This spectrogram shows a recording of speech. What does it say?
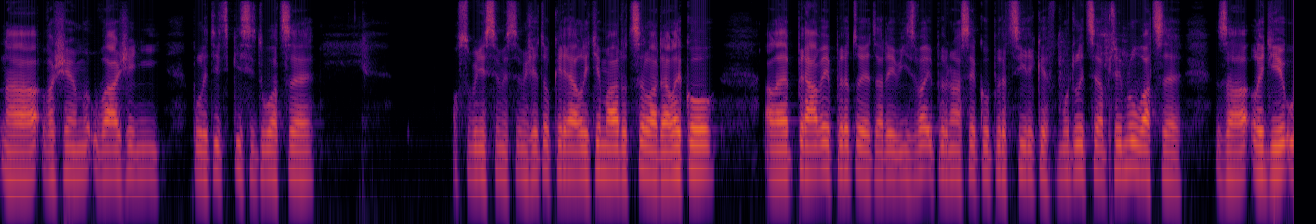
na vašem uvážení politické situace. Osobně si myslím, že to k realitě má docela daleko, ale právě proto je tady výzva i pro nás jako pro církev modlit se a přimlouvat se za lidi u,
